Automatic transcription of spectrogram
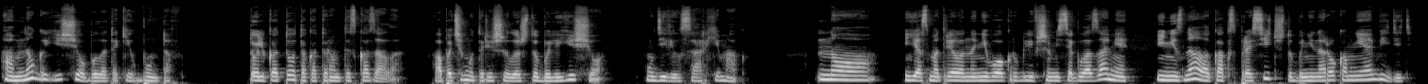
а много еще было таких бунтов. Только тот, о котором ты сказала. А почему ты решила, что были еще? Удивился Архимаг. Но я смотрела на него округлившимися глазами и не знала, как спросить, чтобы ненароком не обидеть.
